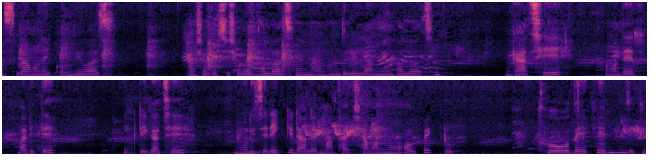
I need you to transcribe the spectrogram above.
আসসালামু আলাইকুম ভিওয়াজ আশা করছি সবাই ভালো আছেন। আলহামদুলিল্লাহ আমিও ভালো আছি। গাছে, আমাদের বাড়িতে একটি গাছে মরিচের একটি ডালের মাথায়, সামান্য অল্প একটু তো দেখেন যে কি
